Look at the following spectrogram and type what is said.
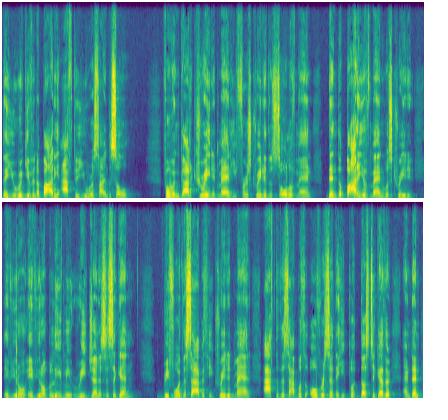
that you were given a body after you were assigned the soul. For when God created man, he first created the soul of man, then the body of man was created. If you don't, if you don't believe me, read Genesis again. Before the Sabbath, he created man. After the Sabbath over, said that he put dust together and then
